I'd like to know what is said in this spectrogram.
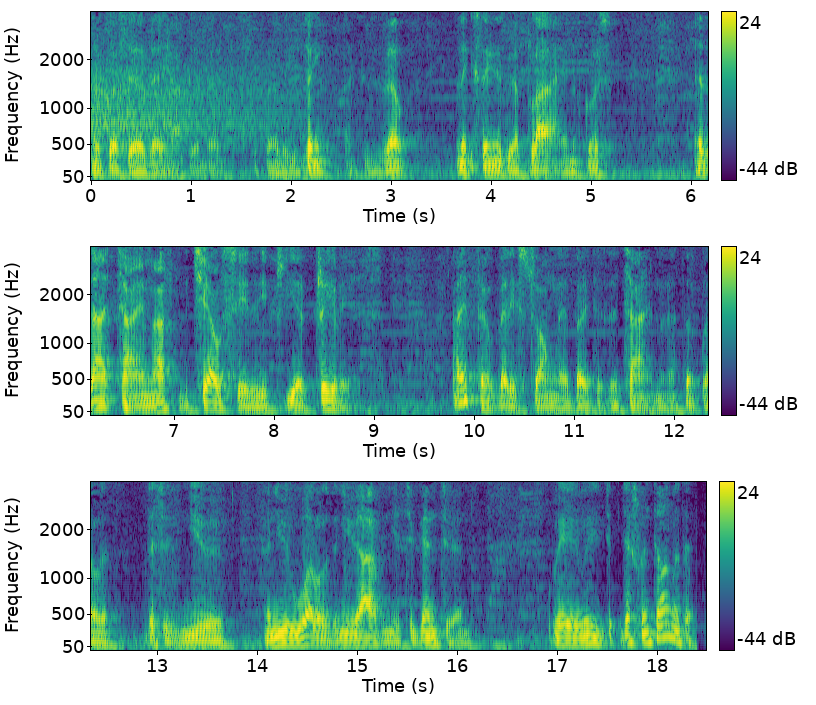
And of course, they were very happy about it. Said, well, what do you think? I said, well, the next thing is we apply. And of course, at that time, after the Chelsea the year previous, I felt very strongly about it at the time. And I thought, well, this is new a new world, a new avenue to go into. And we, we just went on with it.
